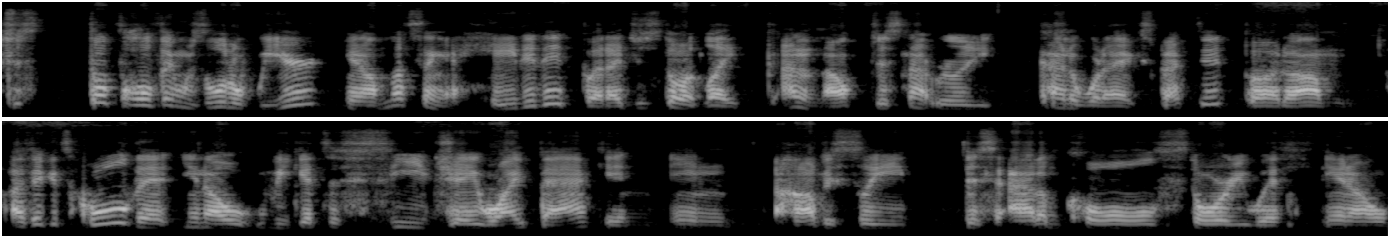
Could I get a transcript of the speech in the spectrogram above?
just thought the whole thing was a little weird. You know, I'm not saying I hated it, but I just thought like I don't know, just not really kind of what I expected. But um, I think it's cool that you know we get to see Jay White back, and in obviously this Adam Cole story with you know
